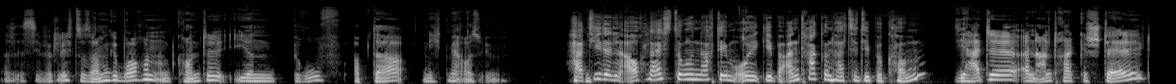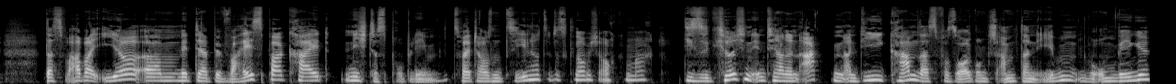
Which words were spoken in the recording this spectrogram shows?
Also ist sie wirklich zusammengebrochen und konnte ihren Beruf ab da nicht mehr ausüben. Hat die denn auch Leistungen nach dem OEG beantragt und hat sie die bekommen? Sie hatte einen Antrag gestellt das war bei ihr ähm, mit der Beweisbarkeit nicht das Problem. 2010 hat sie das, glaube ich, auch gemacht. Diese kircheninternen Akten, an die kam das Versorgungsamt dann eben über Umwege.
